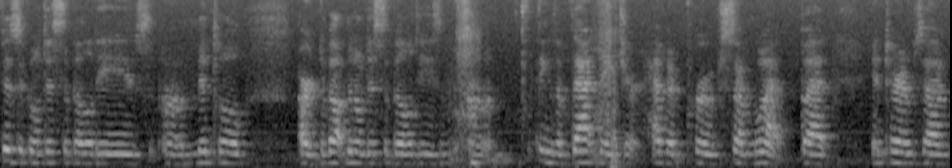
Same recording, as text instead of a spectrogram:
physical disabilities, um, mental or developmental disabilities, and um, things of that nature have improved somewhat. But in terms of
